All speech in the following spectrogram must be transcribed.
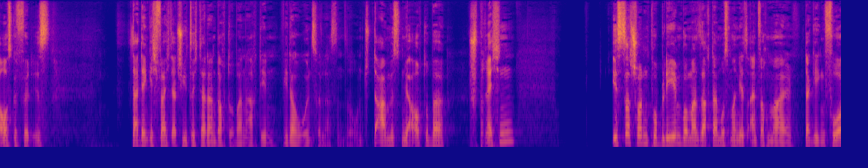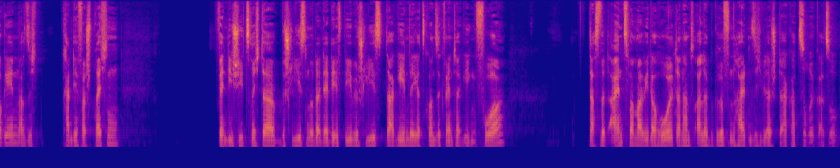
ausgeführt ist, da denke ich vielleicht als Schiedsrichter dann doch drüber nach, den wiederholen zu lassen. So. Und da müssten wir auch drüber sprechen. Ist das schon ein Problem, wo man sagt, da muss man jetzt einfach mal dagegen vorgehen? Also ich kann dir versprechen, wenn die Schiedsrichter beschließen oder der DFB beschließt, da gehen wir jetzt konsequent dagegen vor. Das wird ein, zwei Mal wiederholt, dann haben es alle begriffen, halten sich wieder stärker zurück. Also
